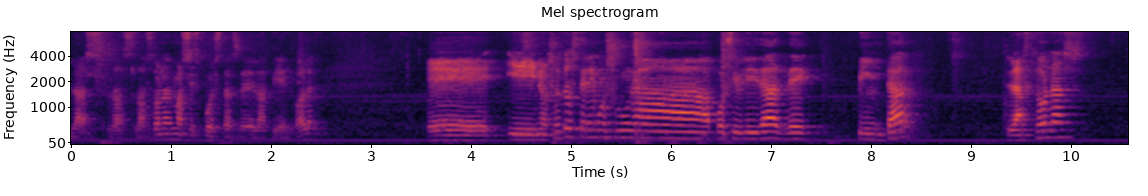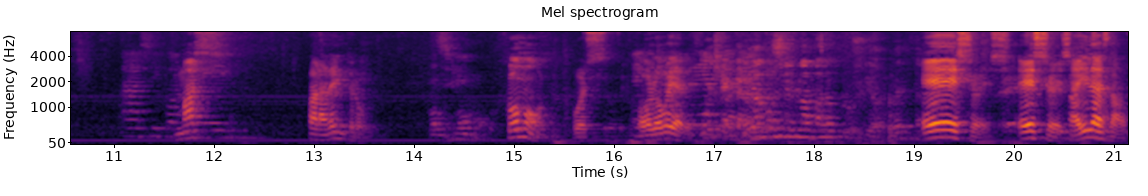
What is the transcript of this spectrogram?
las, las- las zonas más expuestas de la piel, ¿vale? Eh, y nosotros tenemos una posibilidad de pintar las zonas Ah, sí, Más- el- para adentro. ¿Cómo? cómo? Pues os lo voy a decir. Eso es, eso es, ahí la has dado,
